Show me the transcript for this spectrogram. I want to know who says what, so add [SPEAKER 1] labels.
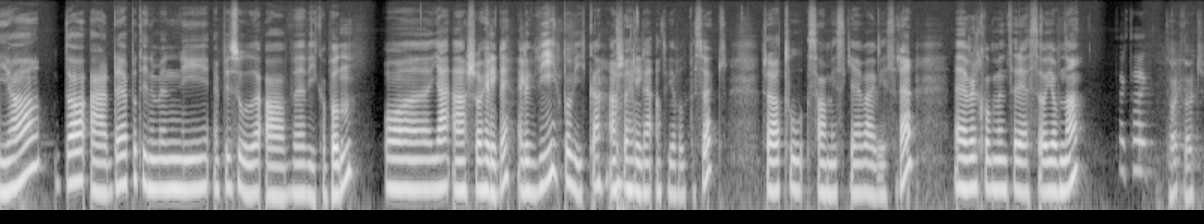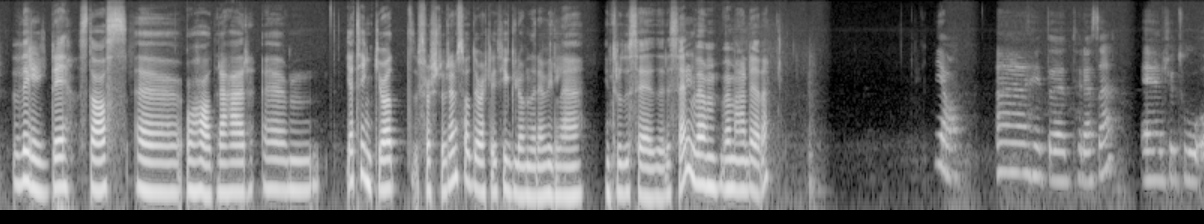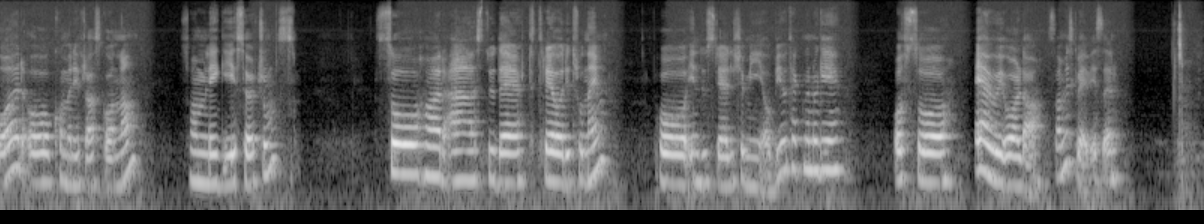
[SPEAKER 1] Ja, da er det på tide med en ny episode av eh, Vikapodden. Og jeg er så heldig, eller vi på Vika er så heldige at vi har fått besøk fra to samiske veivisere. Eh, velkommen Therese og Jovna.
[SPEAKER 2] Takk, takk.
[SPEAKER 3] Takk, takk.
[SPEAKER 1] Veldig stas eh, å ha dere her. Um, jeg tenker jo at først og fremst hadde det vært litt hyggelig om dere ville introdusere dere selv. Hvem, hvem er dere?
[SPEAKER 2] Ja, jeg heter Therese, er 22 år og kommer fra Skånland, som ligger i Sør-Troms. Så har jeg studert tre år i Trondheim på industriell kjemi og bioteknologi. Og så er jeg jo i år da samisk veiviser.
